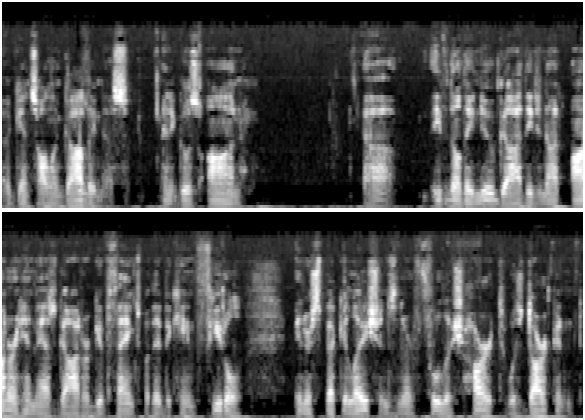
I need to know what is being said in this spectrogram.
against all ungodliness. And it goes on. Uh, even though they knew God, they did not honor him as God or give thanks, but they became futile in their speculations, and their foolish heart was darkened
